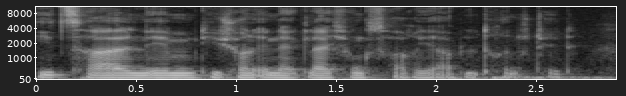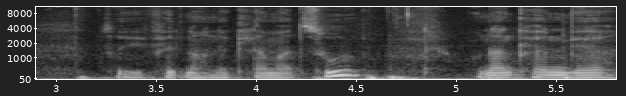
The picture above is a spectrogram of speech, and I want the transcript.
die Zahl nehmen, die schon in der Gleichungsvariable drin steht. So, hier fehlt noch eine Klammer zu und dann können wir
